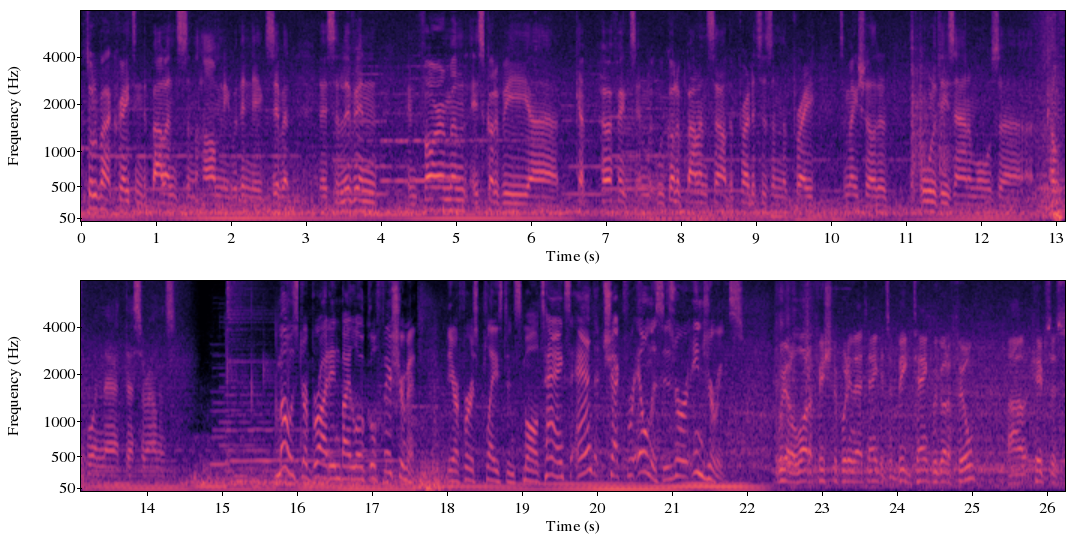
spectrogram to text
It's all about creating the balance and the harmony within the exhibit. It's a living environment, it's got to be uh, kept perfect, and we've got to balance out the predators and the prey to make sure that all of these animals are comfortable in their, their surroundings. Most are brought in by local fishermen. They are first placed in small tanks and checked for illnesses or injuries. We've got a lot of fish to put in that tank. It's a big tank we've got to fill. Uh, it keeps us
